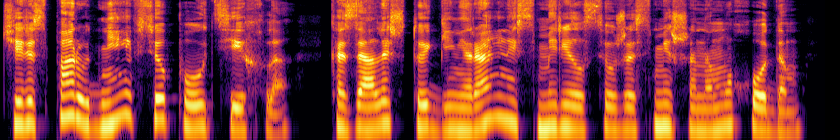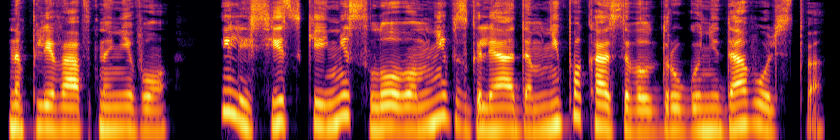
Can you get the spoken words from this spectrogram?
Через пару дней все поутихло. Казалось, что и генеральный смирился уже с Мишиным уходом, наплевав на него, и Лисицкий ни словом, ни взглядом не показывал другу недовольства.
